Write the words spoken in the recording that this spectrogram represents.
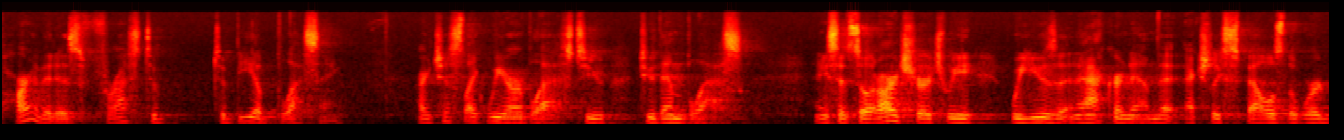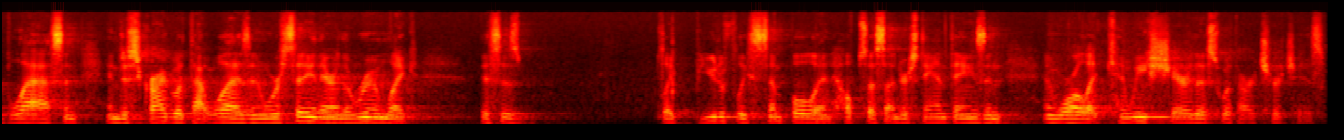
part of it is for us to, to be a blessing, right? Just like we are blessed, to, to them bless. And he said, So at our church, we, we use an acronym that actually spells the word bless and, and described what that was. And we're sitting there in the room like, This is like beautifully simple and helps us understand things. And, and we're all like, can we share this with our churches?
